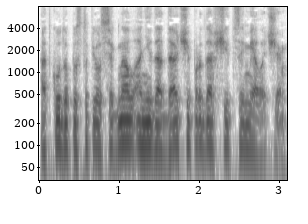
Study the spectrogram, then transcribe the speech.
откуда поступил сигнал о недодаче продавщицы мелочи.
